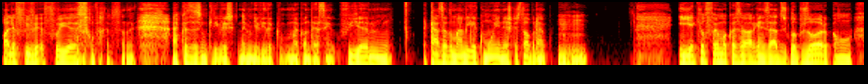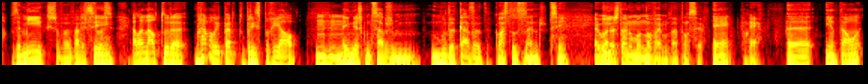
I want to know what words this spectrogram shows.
olha, fui, ver- fui a- há coisas incríveis que na minha vida que me acontecem. Fui hum, à casa de uma amiga comum, Inês Castelo Branco, Uhum. e aquilo foi uma coisa organizada dos Globos de Ouro com os amigos, várias Sim. pessoas. Ela, na altura, morava ali perto do Príncipe Real. Uhum. A Inês, como tu sabes, muda de casa quase todos os anos. Sim. Agora E- está no mundo, não vai mudar tão cedo. É. É. Uh, então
